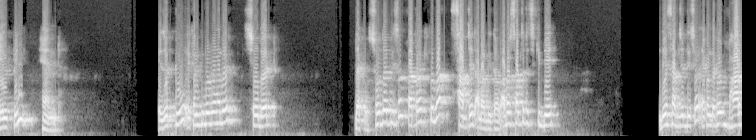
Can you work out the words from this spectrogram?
helping hand এই যে টু এখানে কি বলব আমাদের? সো দ্যাট দেখো সো দ্যাট দিছো তারপরে কি করবা? সাবজেক্ট আবার দিতে হবে। আবার সাবজেক্ট হচ্ছে কি? দে দে সাবজেক্ট দিছো। এখন দেখো ভার্ব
